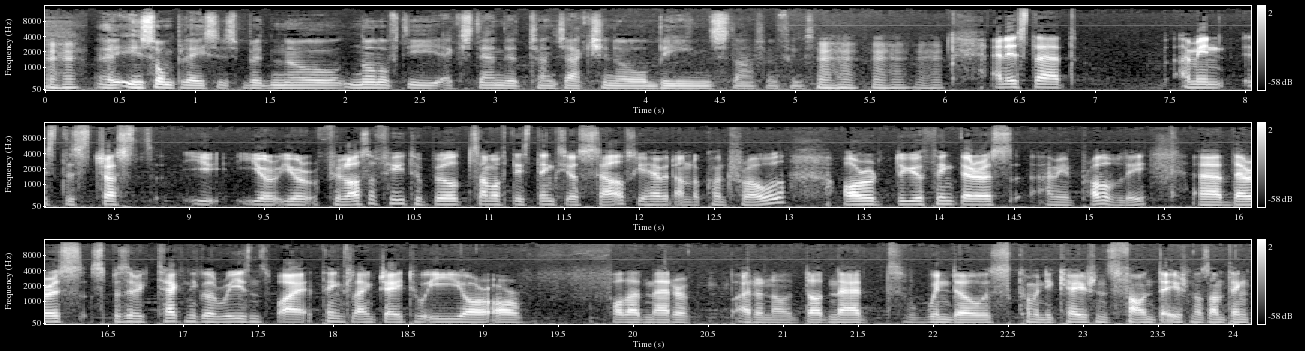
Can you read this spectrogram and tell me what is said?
Mhm. Uh, in some places, but no, none of the extended transactional bean stuff and things like Mhm, mhm, mhm. And is that, I mean, is this just y- your your philosophy to build some of these things yourself? You have it under control, or do you think there is? I mean, probably uh, there is specific technical reasons why things like J2E or or for that matter, I don't know, .NET, Windows Communications Foundation or something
